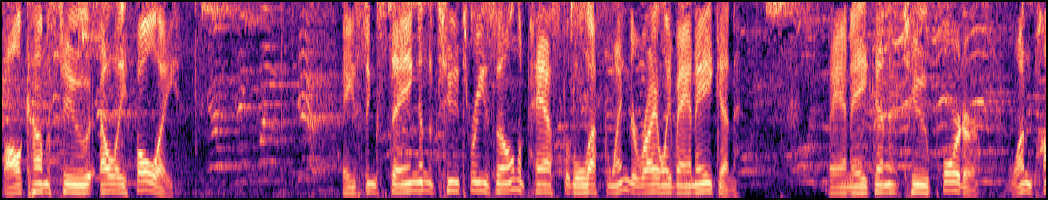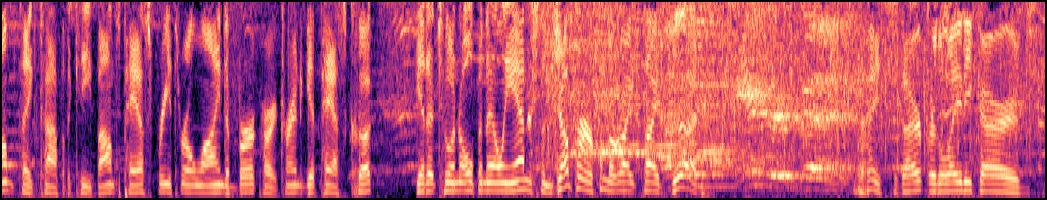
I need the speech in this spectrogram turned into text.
Ball comes to Ellie Foley. Hastings staying in the 2 3 zone. The pass to the left wing to Riley Van Aken. Van Aken to Porter. One pump fake top of the key. Bounce pass, free throw line to Burkhart. Trying to get past Cook. Get it to an open Ellie Anderson. Jumper from the right side's good. Nice start for the Lady Cards.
